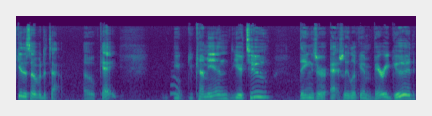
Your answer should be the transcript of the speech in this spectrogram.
Get us over the top. Okay. You hmm. you come in year 2, things are actually looking very good.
